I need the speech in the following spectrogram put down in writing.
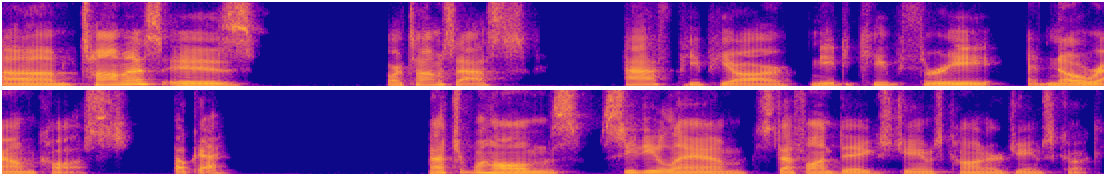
Um, Thomas is, or Thomas asks, half PPR need to keep three at no round cost. Okay. Patrick Mahomes, CeeDee Lamb, Stefon Diggs, James Conner, James Cook.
